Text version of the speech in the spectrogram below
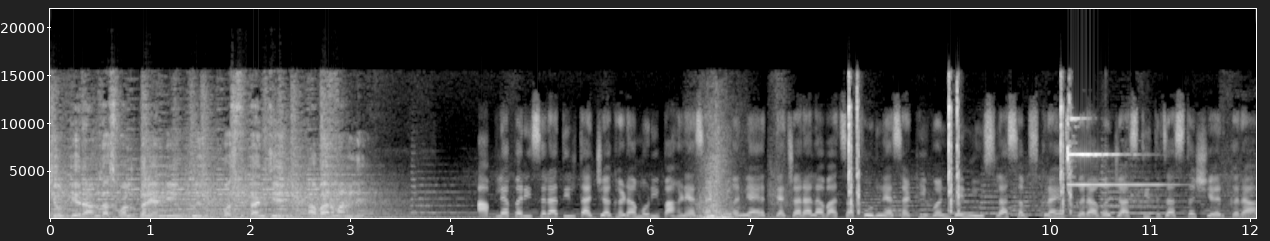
शेवटी रामदास पळतकर यांनी उपस्थितांचे आभार मानले. आपल्या परिसरातील ताज्या घडामोडी पाहण्यासाठी अन्याय अत्याचाराला वाचा फोडण्यासाठी वन डे न्यूजला सबस्क्राईब करा व जास्तीत जास्त शेअर करा.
